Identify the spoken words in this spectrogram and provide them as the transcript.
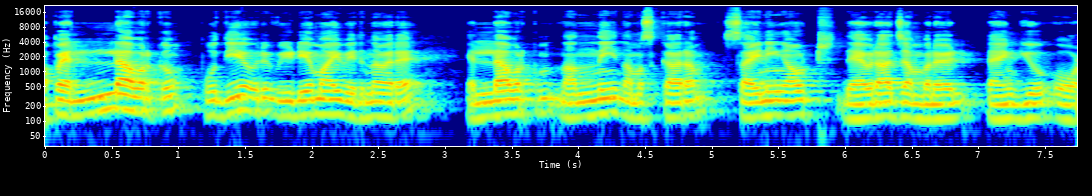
അപ്പോൾ എല്ലാവർക്കും പുതിയ ഒരു വീഡിയോമായി വരുന്നവരെ എല്ലാവർക്കും നന്ദി നമസ്കാരം. Signing out Devaraj Ambalavel thank you all.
